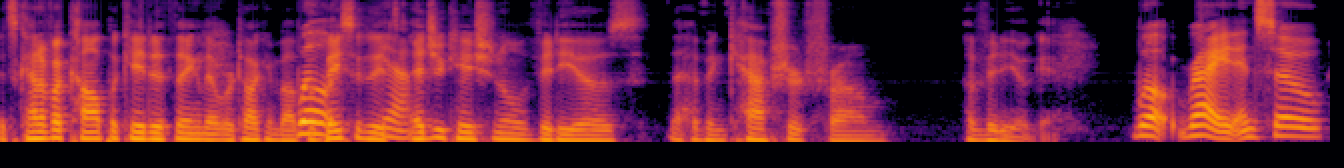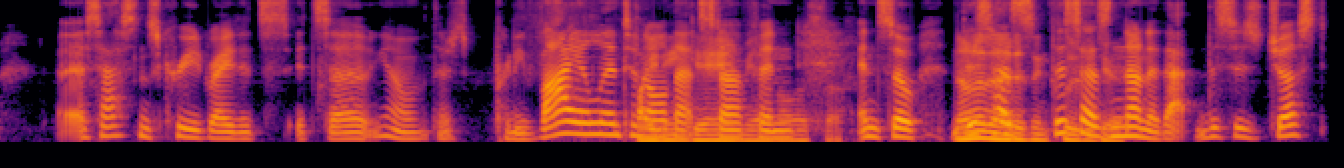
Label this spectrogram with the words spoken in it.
it's kind of a complicated thing that we're talking about, Well, but basically yeah. it's educational videos that have been captured from a video game. Well, right, and so Assassin's Creed, right? It's it's a you know there's pretty violent and all that game, stuff, yeah, and all that stuff. and so None this has this has here. none of that. This is just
